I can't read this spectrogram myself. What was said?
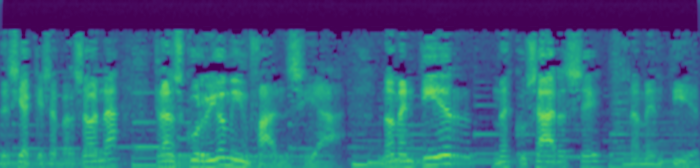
decía aquella persona, transcurrió mi infancia. No mentir, no excusarse, no mentir.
